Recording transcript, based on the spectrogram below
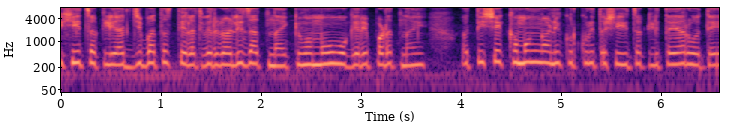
ही चकली अजिबातच तेलात विरघळली जात नाही किंवा मऊ वगैरे पडत नाही. अतिशय खमंग आणि कुरकुरीत अशी ही चकली तयार होते.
